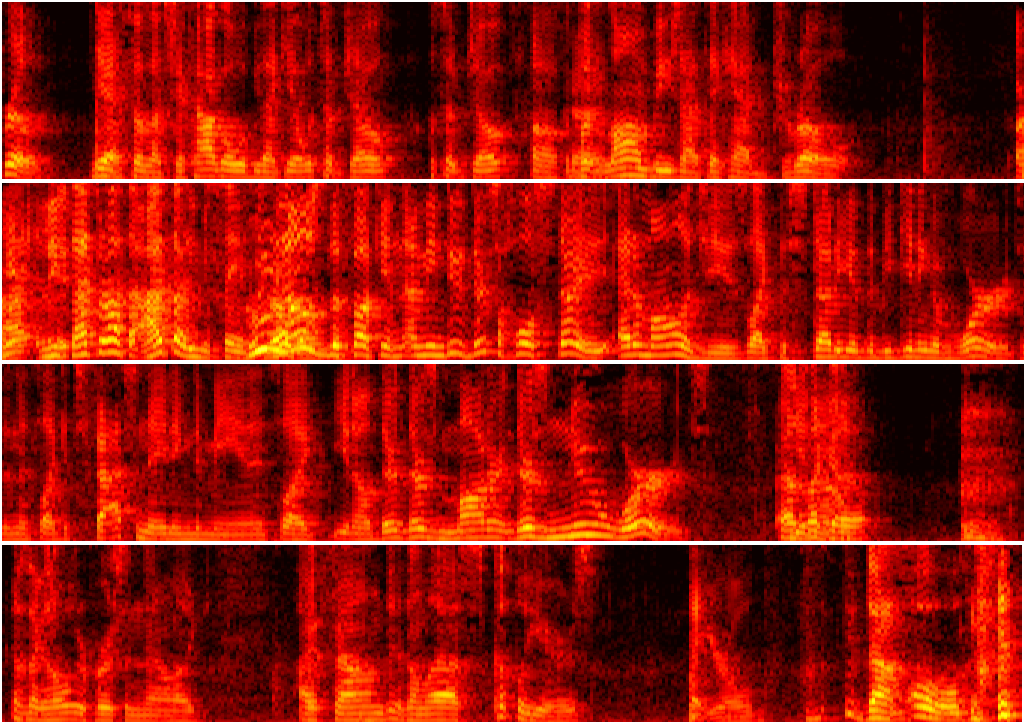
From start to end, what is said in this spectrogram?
Really? Yeah, so like Chicago would be like, "Yo, what's up, Joe? What's up, Joe?" Oh, okay. But Long Beach, I think, had dro. Or Yeah, at least it- that's what I thought. I thought he was saying. Who Frodo. knows the fucking? I mean, dude, there's a whole study. Etymology is like the study of the beginning of words, and it's like it's fascinating to me. And it's like you know, there there's modern, there's new words. As like know? a as like an older person now, like I found in the last couple of years That you're old. that I'm old, and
